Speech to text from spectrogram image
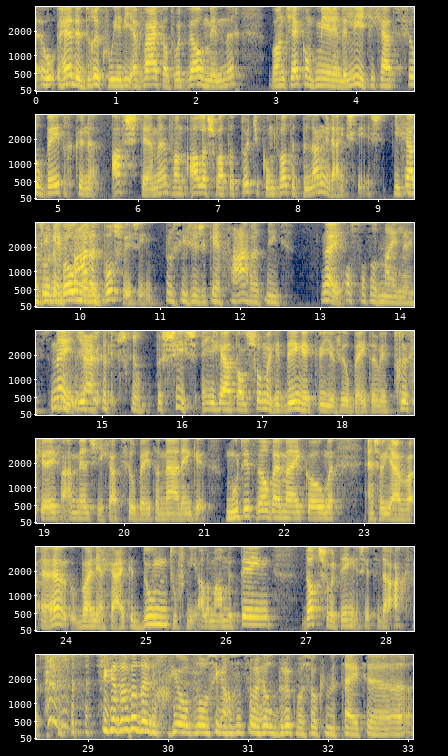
hoe, hè, de druk, hoe je die ervaart, dat wordt wel minder. Want jij komt meer in de lead. Je gaat veel beter kunnen afstemmen van alles wat er tot je komt, wat het belangrijkste is. Je gaat Dus door de bomen het het- bos weer zien. Precies, dus ik ervaar het niet Nee. als dat het mij leeft. Nee, dat is je eigenlijk het verschil. Precies. En je gaat dan sommige dingen kun je veel beter weer teruggeven aan mensen. Je gaat veel beter nadenken, moet dit wel bij mij komen? En zo ja, wanneer ga ik het doen? Het hoeft niet allemaal meteen. Dat soort dingen zitten daarachter. ik had ook altijd een goede oplossing als het zo heel druk was. Ook in mijn tijd uh,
